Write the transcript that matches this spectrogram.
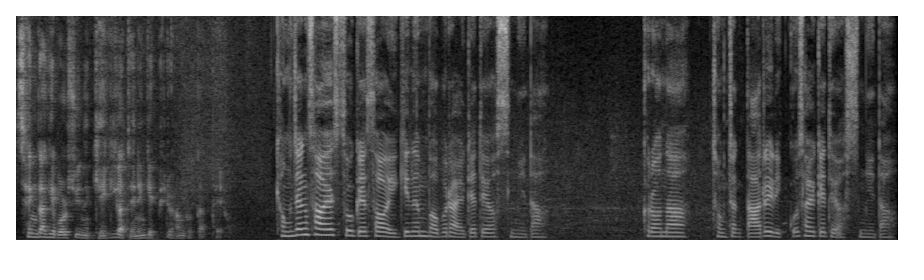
생각해 볼 수 있는 계기가 되는 게 필요한 것 같아요. 경쟁 사회 속에서 이기는 법을 알게 되었습니다. 그러나 정작 나를 잊고 살게 되었습니다.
